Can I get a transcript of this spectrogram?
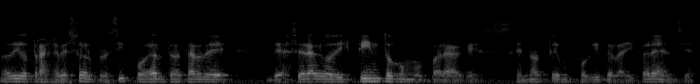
no digo transgresor, pero sí poder tratar de, hacer algo distinto como para que se note un poquito la diferencia.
